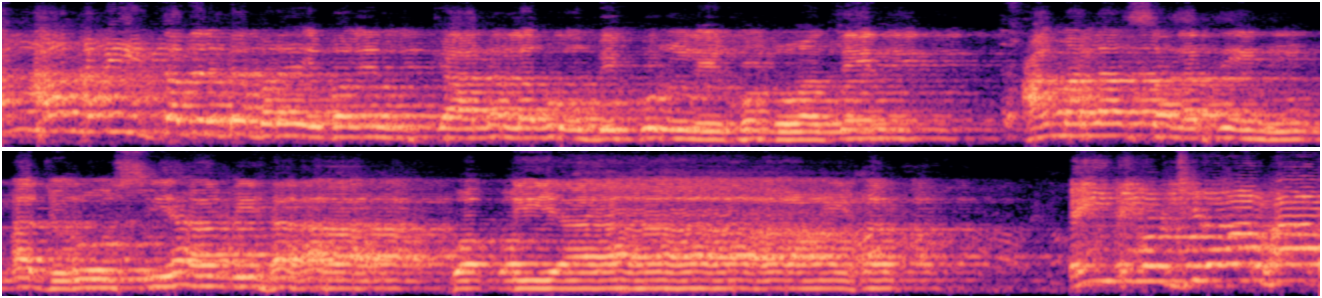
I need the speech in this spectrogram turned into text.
আল্লাহ নবী তাদের ব্যাপারে বলেন, কানা লাহু বিকুল্লি খুতওয়াতিন আমালা সানাতিন আজরু সিয়ামিহা ওয়া কিয়ামিহা। এই মসজিদ আমার ভাই,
